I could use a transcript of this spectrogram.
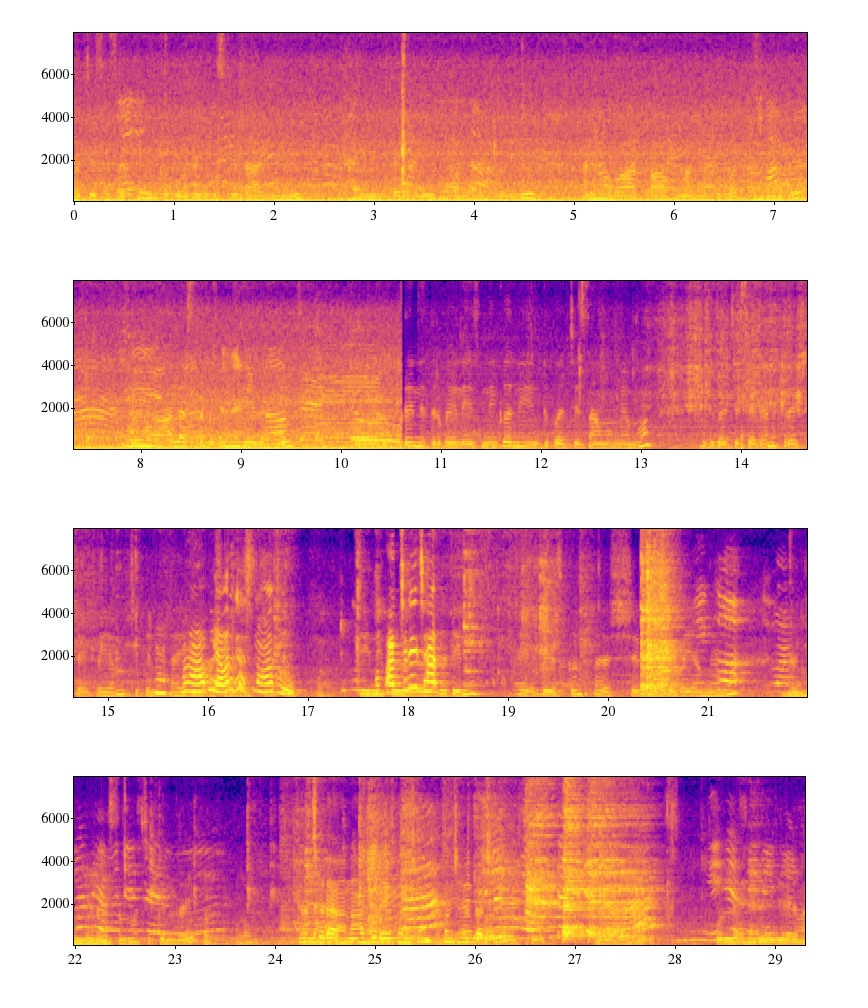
వచ్చేసేసరికి ఇంకా డ్రింక్ ఇస్తే తాగింది. టైం తయారీ తాగట్లేదు అని మా వారు పాపం అల్లాడిపోతాను వాళ్ళు అసలు ఏం లేదండి. ఇప్పుడే నిద్రపోయి లేచింది. ఇంకా నీ ఇంటికి వచ్చేసాము మేము. ఇంటికి వచ్చేసే కానీ ఫ్రెష్ అయిపోయాం చికెన్ ఫ్రై తిని తిని ఏ చేసుకొని ఫ్రెష్గా నిద్రపోయాం మేము. రసము చికెన్ ఫ్రై. కొంచెం కొంచెం ఫుల్ ఎంజాయ్ చేయడం.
